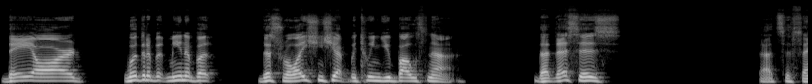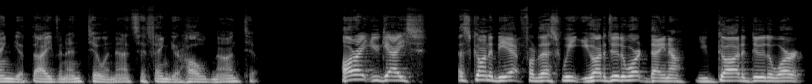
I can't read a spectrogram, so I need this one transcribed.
They are, what did it mean about this relationship between you both now? That this is, that's the thing you're diving into, and that's the thing you're holding on to. All right, you guys, that's going to be it for this week. You got to do the work, Dana. You got to do the work.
